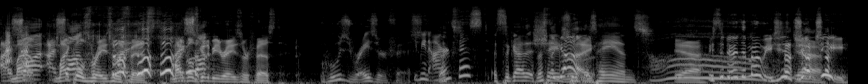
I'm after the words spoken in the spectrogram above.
I Mi- saw. I Michael's saw, Razor Fist. Michael's saw- gonna be Razor Fist. Who's Razor Fist? You mean Iron Fist? it's the guy that That's the shaves with guy. his hands. Oh. Yeah. He's the dude in the movie. He's in Yeah. Shang-Chi.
